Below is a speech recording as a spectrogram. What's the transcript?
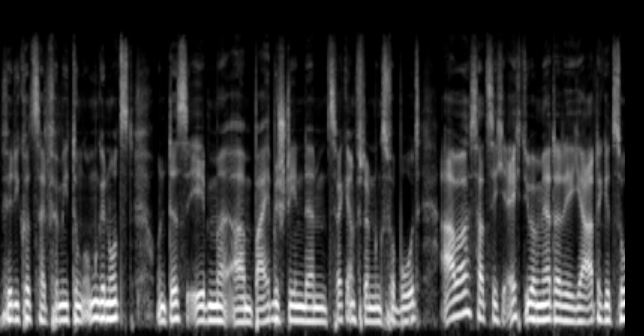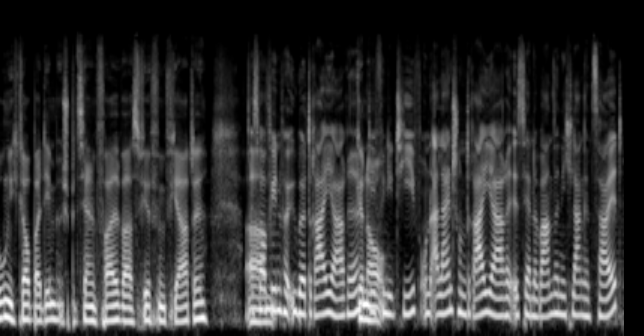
für die Kurzzeitvermietung umgenutzt und das eben ähm, bei bestehendem Zweckentfremdungsverbot. Aber es hat sich echt über mehrere Jahre gezogen. Ich glaube, bei dem speziellen Fall war es vier, fünf Jahre. Das war auf ähm, jeden Fall über drei Jahre, genau. definitiv. Und allein schon drei Jahre ist ja eine wahnsinnig lange Zeit.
